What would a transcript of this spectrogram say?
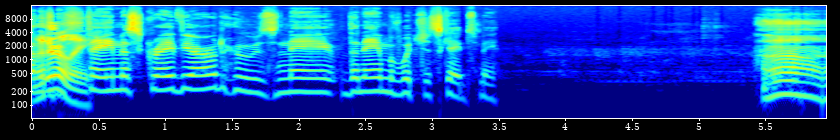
That is Literally. a famous graveyard whose name, the name of which escapes me. Huh.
